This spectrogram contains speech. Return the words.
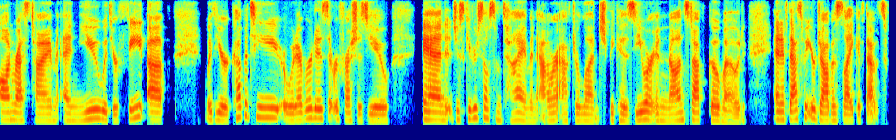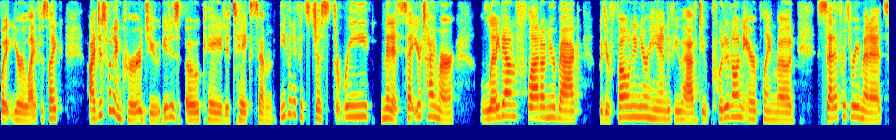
on rest time and you with your feet up, with your cup of tea or whatever it is that refreshes you. And just give yourself some time, an hour after lunch, because you are in nonstop go mode. And if that's what your job is like, if that's what your life is like, I just want to encourage you. It is okay to take some, even if it's just three minutes, set your timer, lay down flat on your back, with your phone in your hand if you have to, put it on airplane mode, set it for three minutes,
